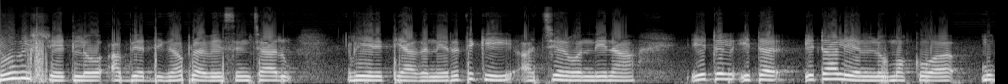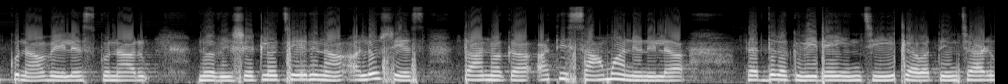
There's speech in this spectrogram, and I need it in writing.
నోవిషేట్లో అభ్యర్థిగా ప్రవేశించారు. వీరి త్యాగ నిరతికి అచ్చిరొందిన ఇటల్ ఇట ఇటాలియన్లు మక్కువ ముక్కున వేలేసుకున్నారు. నోవిషెట్లో చేరిన అలోషియస్ తాను ఒక అతి సామాన్యునిలా పెద్దలకు విధేయించి ప్రవర్తించాడు.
